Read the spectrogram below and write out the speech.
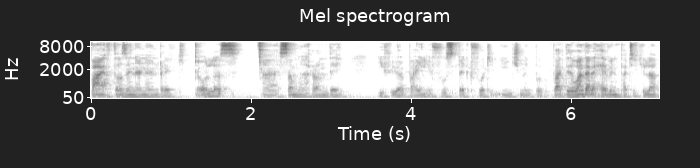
$5,900, uh, somewhere around there if you are buying a full spec 14 inch MacBook. But the one that I have in particular,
